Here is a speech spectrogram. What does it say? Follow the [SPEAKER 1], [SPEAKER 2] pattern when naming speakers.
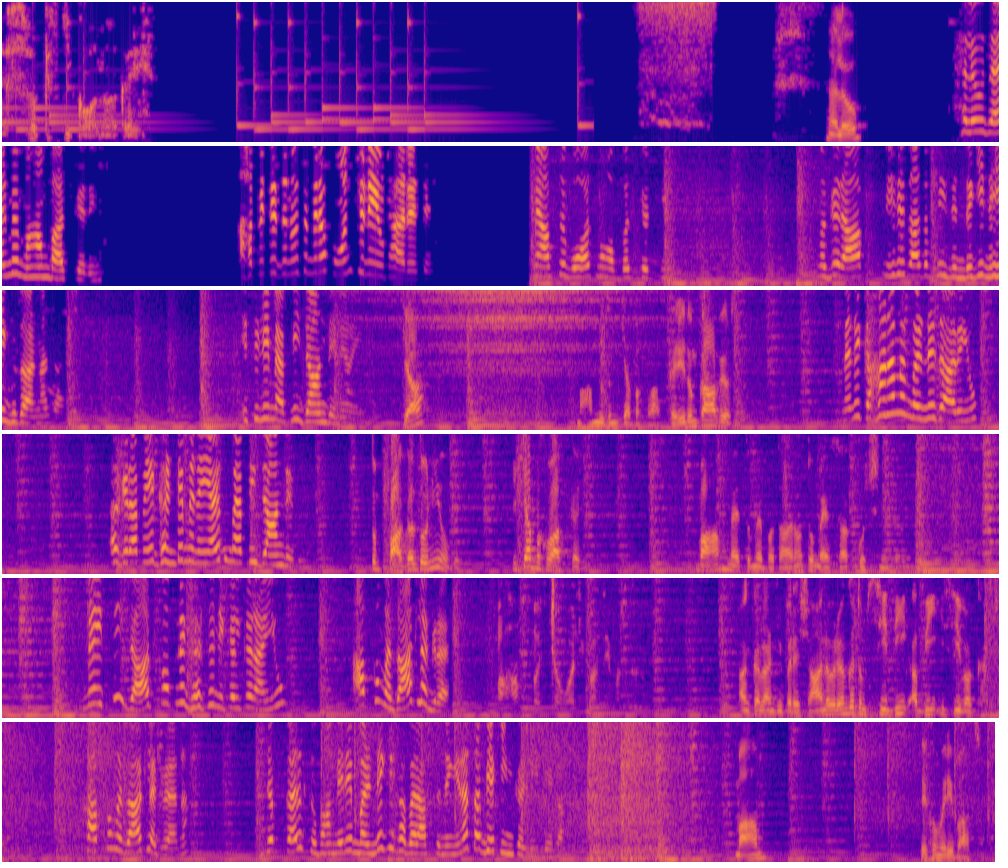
[SPEAKER 1] اس وقت کس کی کال آ گئی ہیلو
[SPEAKER 2] ہیلو زیر میں مہام بات کر رہی ہوں آپ اتنے دنوں سے میرا فون کیوں نہیں اٹھا رہے تھے میں آپ سے بہت محبت کرتی ہوں مگر آپ میرے ساتھ اپنی زندگی نہیں گزارنا چاہتے اسی لیے میں اپنی جان دینے آئی ہوں
[SPEAKER 1] کیا مامی تم کیا بکواس کری تم کہاں پہ ہو اس وقت؟
[SPEAKER 2] میں نے کہا نا میں مرنے جا رہی ہوں۔ اگر آپ ایک گھنٹے میں نہیں آئے تو میں اپنی جان دے دوں۔
[SPEAKER 1] تم پاگل تو نہیں ہو گئی یہ کیا بکواس کری مام میں تمہیں بتا رہا ہوں تم ایسا کچھ نہیں کرو
[SPEAKER 2] میں اتنی رات کو اپنے گھر سے نکل کر آئی ہوں۔ آپ کو مذاق لگ رہا ہے؟
[SPEAKER 1] مام بچوں والی باتیں مت کرو۔ انکل آنٹی پریشان ہو رہے ہوں گے تم سیدھی ابھی اسی وقت گھر جاؤ۔
[SPEAKER 2] آپ کو مذاق لگ رہا ہے نا؟ جب کل صبح میرے مرنے کی خبر آپ سنیں گے نا تب یقین کر لیجیے گا۔
[SPEAKER 1] مام دیکھو میری بات سنو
